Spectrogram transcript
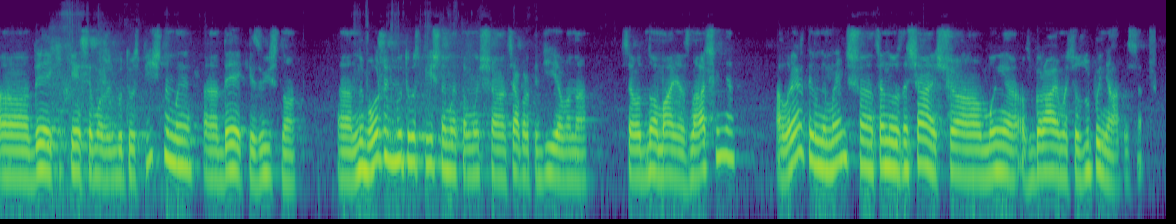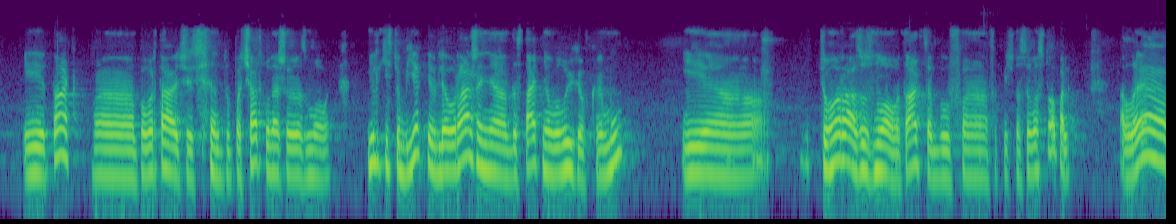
е, деякі кейси можуть бути успішними, е, деякі, звісно, е, не можуть бути успішними, тому що ця протидія вона все одно має значення. Але тим не менше, це не означає, що ми збираємося зупинятися. І так, е, повертаючись до початку нашої розмови, кількість об'єктів для ураження достатньо велика в Криму. І е, цього разу знову так, це був е, фактично Севастополь, але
